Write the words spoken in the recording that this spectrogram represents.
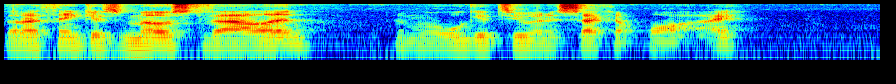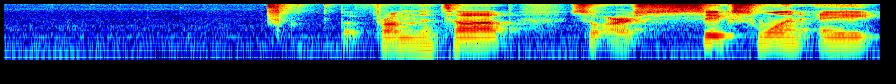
that I think is most valid, and we'll get to in a second why. But from the top, so our 618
